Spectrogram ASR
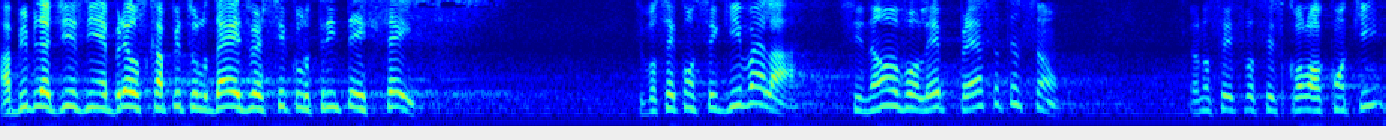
A Bíblia diz em Hebreus capítulo 10, versículo 36. Se você conseguir, vai lá. Se não, eu vou ler, presta atenção. Eu não sei se vocês colocam aqui,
